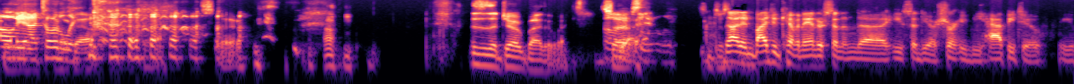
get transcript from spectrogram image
oh yeah, totally. So, um, this is a joke, by the way. Oh, so, absolutely. Just, no, I invited Kevin Anderson, and uh, he said, "You know, sure, he'd be happy to. He,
